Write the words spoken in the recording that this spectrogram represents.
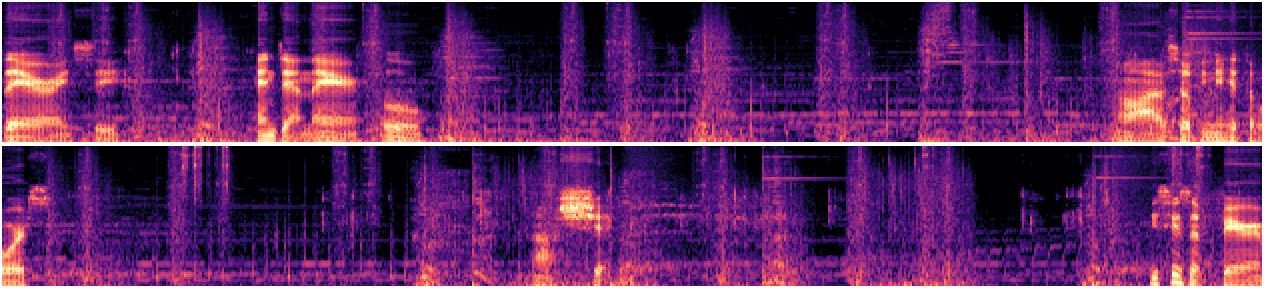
there, I see. And down there. Oh. Oh, I was hoping to hit the horse. Oh shit. This is a fair,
